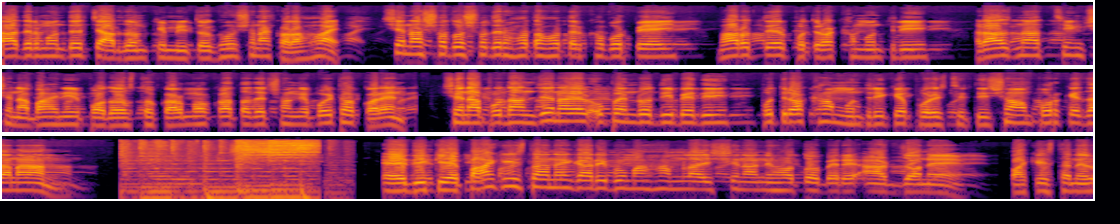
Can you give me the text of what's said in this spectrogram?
তাদের মধ্যে চারজনকে মৃত ঘোষণা করা হয়। সেনা সদস্যদের হতাহতের খবর পেয়ে ভারতের প্রতিরক্ষা মন্ত্রী রাজনাথ সিং সেনাবাহিনীর পদস্থ কর্মকর্তাদের সঙ্গে বৈঠক করেন। সেনা প্রধান জেনারেল উপেন্দ্র দ্বিবেদী প্রতিরক্ষা মন্ত্রীকে পরিস্থিতি সম্পর্কে জানান। এদিকে পাকিস্তানে গাড়ি বোমা হামলায় সেনা নিহত বেড়ে আট জনে পাকিস্তানের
